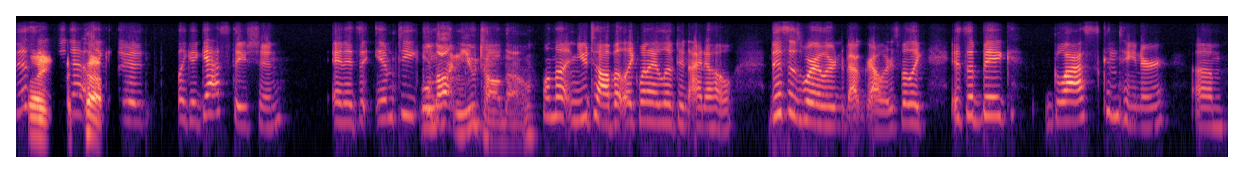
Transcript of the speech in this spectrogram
This Like is a cup. like a like a gas station, and it's an empty. Well, con- not in Utah though. well, not in Utah, but like when I lived in Idaho. This is where I learned about growlers. But like, it's a big glass container. Um,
